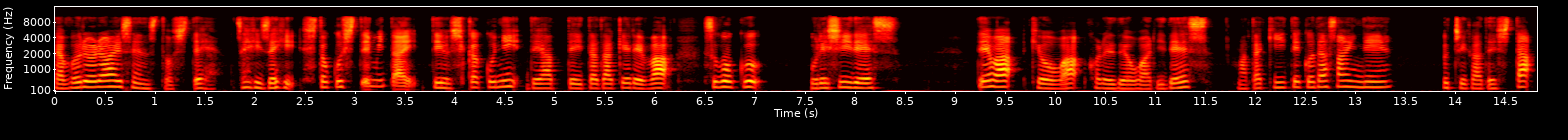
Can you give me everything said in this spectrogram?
ダブルライセンスとしてぜひぜひ取得してみたいっていう資格に出会っていただければすごく嬉しいです。では今日はこれで終わりです。また聞いてくださいね。内賀でした。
